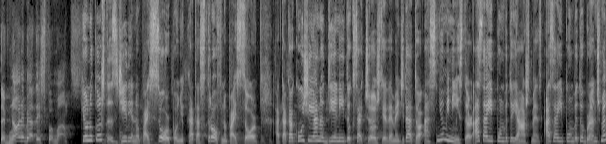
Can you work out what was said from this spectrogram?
They've known about this for months. Kjo nuk është zgjidhje në Paqësor, por një katastrofë në Paqësor. Ata ka kohë që janë në dijeni të kësaj çështje dhe megjithatë, asnjë ministër, as ai i Punëve të Jashtme, as ai i Punëve të Brendshme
